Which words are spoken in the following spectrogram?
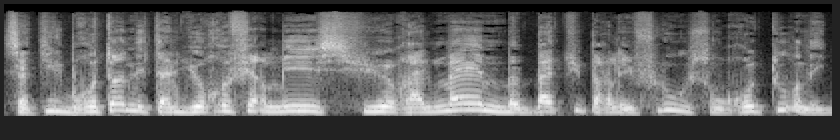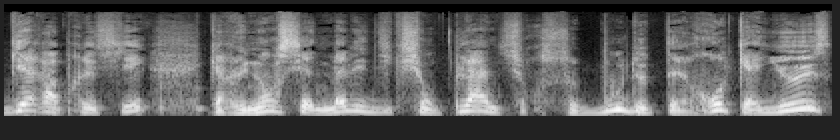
Cette île bretonne est un lieu refermé sur elle-même, battu par les flous où son retour n'est guère apprécié, car une ancienne malédiction plane sur ce bout de terre rocailleuse,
